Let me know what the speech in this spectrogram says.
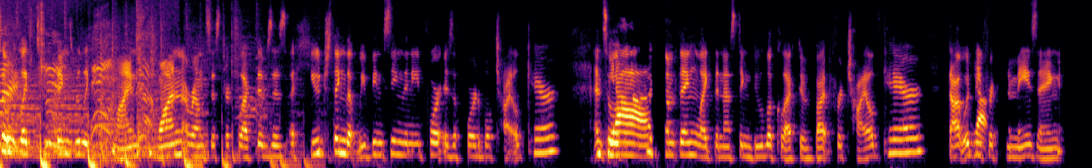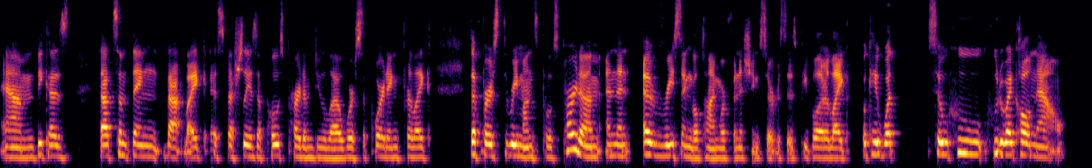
so like two things really come to mind. One around sister collectives is a huge thing that we've been seeing the need for is affordable childcare. And so yeah. something like the Nesting Doula Collective, but for childcare, that would be yeah. freaking amazing. Um, because that's something that like especially as a postpartum doula we're supporting for like the first three months postpartum and then every single time we're finishing services people are like okay what so who who do i call now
